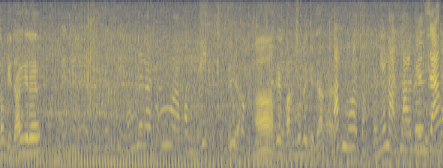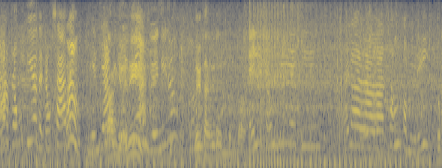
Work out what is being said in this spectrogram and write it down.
không kiểm giang gì đấy? À? À. Cái bắt muốn đi kiểm giang Bắt Ở nên là Tiền giang ở trong kia thì trong xa. Không Tiền giang dưới đi. Dưới đi đó. Đi thằng đi đây Đấy là sông đi thì Đấy là, là, là sông cầm lý cầm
